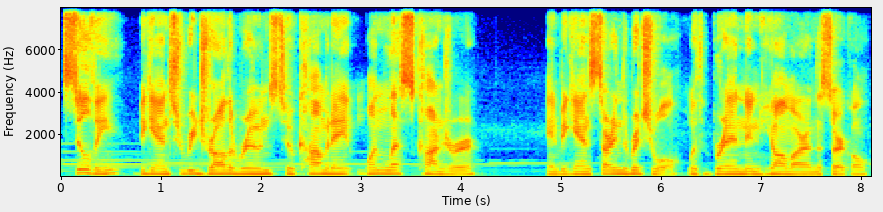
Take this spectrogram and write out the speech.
Sylvie began to redraw the runes to accommodate one less conjurer and began starting the ritual with Bryn and Hjalmar in the circle.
